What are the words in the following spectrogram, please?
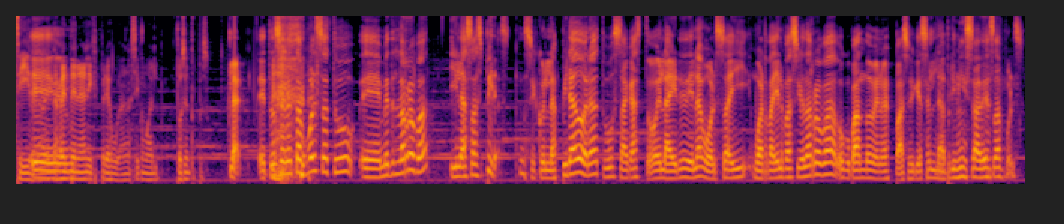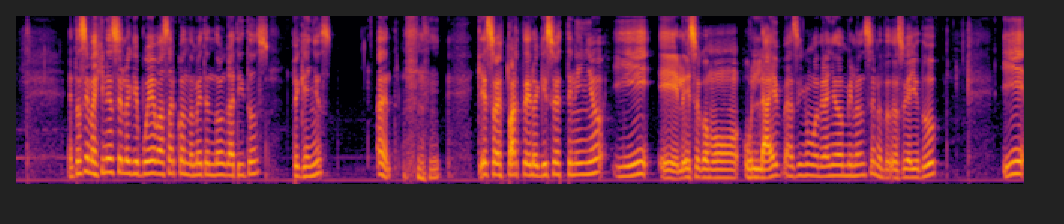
Sí, Eh, las venden en AliExpress, weón, así como al 200 pesos. Claro, entonces en estas bolsas tú eh, metes la ropa y las aspiras. Entonces con la aspiradora tú sacas todo el aire de la bolsa y guardas el vacío de la ropa ocupando menos espacio, que esa es la premisa de esas bolsas. Entonces imagínense lo que puede pasar cuando meten dos gatitos pequeños adentro. que eso es parte de lo que hizo este niño y eh, lo hizo como un live, así como del año 2011, lo subió a YouTube. Y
